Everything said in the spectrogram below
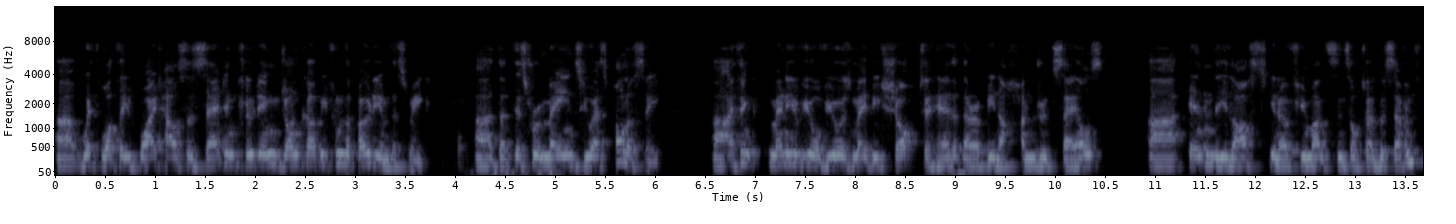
uh, with what the White House has said, including John Kirby from the podium this week, that this remains U.S. policy. I think many of your viewers may be shocked to hear that there have been 100 sales uh, in the last you know few months since October 7th.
